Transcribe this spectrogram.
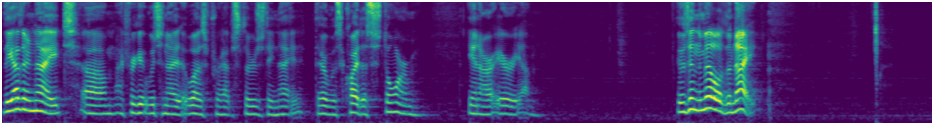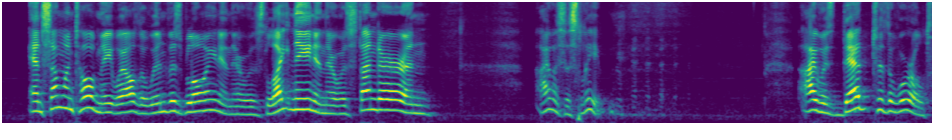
The other night, um, I forget which night it was, perhaps Thursday night, there was quite a storm in our area. It was in the middle of the night. And someone told me, well, the wind was blowing and there was lightning and there was thunder and I was asleep. I was dead to the world.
